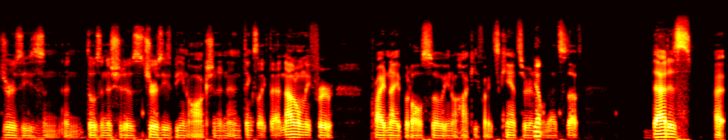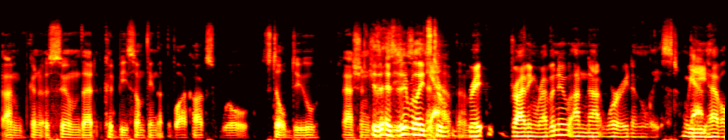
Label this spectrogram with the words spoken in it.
jerseys and, and those initiatives, jerseys being auctioned and, and things like that, not only for Pride Night but also you know Hockey Fights Cancer and Yep. all that stuff. That is, I, I'm going to assume that could be something that the Blackhawks will still do. Fashion As, as it relates to ra- driving revenue, I'm not worried in the least. We Yeah. have a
